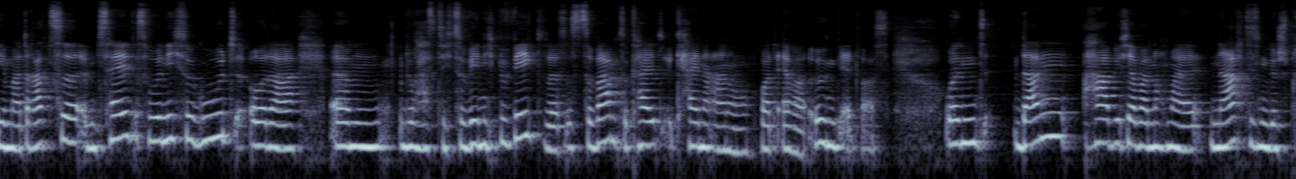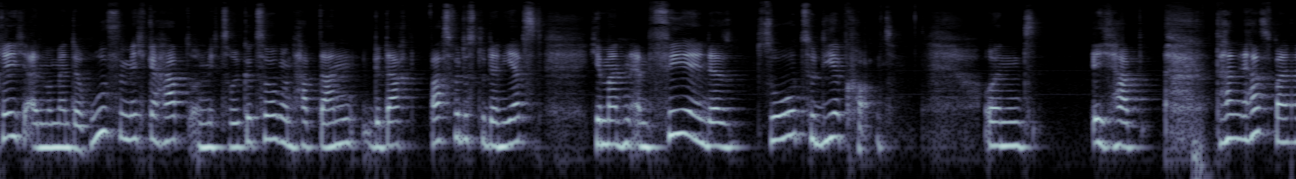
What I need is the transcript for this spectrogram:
die Matratze im Zelt ist wohl nicht so gut oder ähm, du hast dich zu wenig bewegt oder es ist zu warm, zu kalt, keine Ahnung, whatever, irgendetwas. Und dann habe ich aber nochmal nach diesem Gespräch einen Moment der Ruhe für mich gehabt und mich zurückgezogen und habe dann gedacht, was würdest du denn jetzt jemandem empfehlen, der so zu dir kommt? Und ich habe dann erstmal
